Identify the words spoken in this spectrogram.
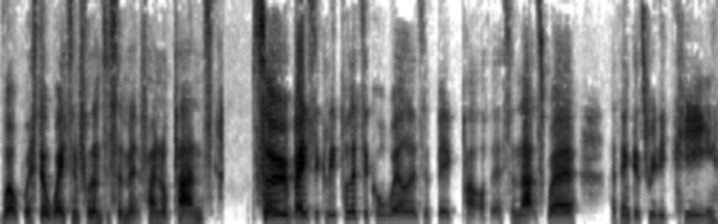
well, we're still waiting for them to submit final plans. So basically, political will is a big part of this, and that's where I think it's really key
